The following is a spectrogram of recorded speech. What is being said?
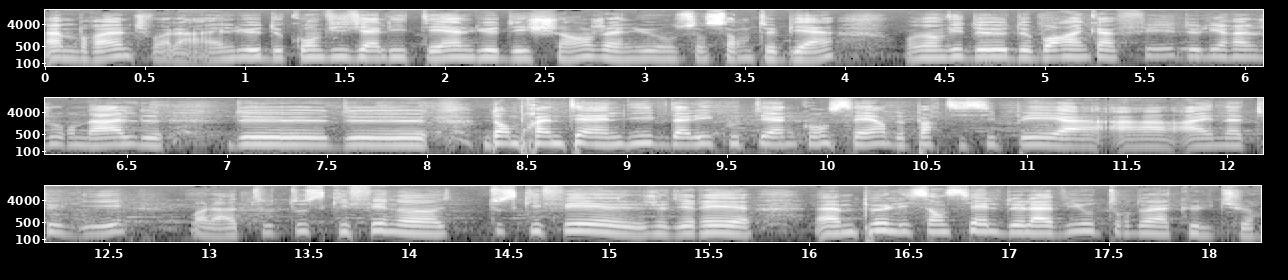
un brunch, voilà, un lieu de convivialité, un lieu d'échange, un lieu où on se sente bien. On a envie de, boire un café, de lire un journal, de, de- de- d'emprunter un livre, d'aller écouter un concert, de participer à, un atelier. Voilà, tout, ce qui fait, tout ce qui fait, je dirais, un peu l'essentiel de la vie autour de la culture.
